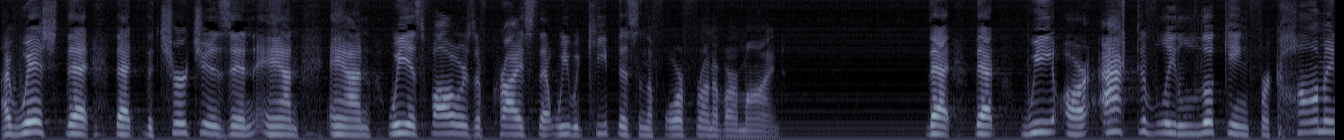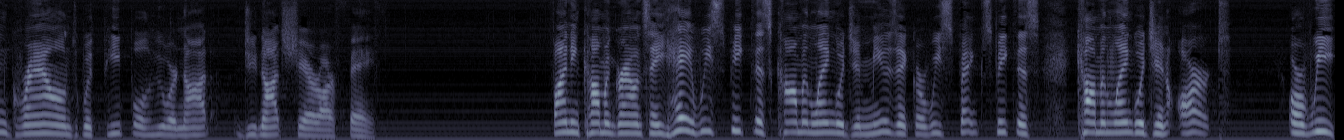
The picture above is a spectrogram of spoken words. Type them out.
I wish that, that the churches and, and, and we as followers of Christ, that we would keep this in the forefront of our mind. that, that we are actively looking for common grounds with people who are not, do not share our faith. Finding common ground, say, hey, we speak this common language in music, or we speak, this common language in art, or we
